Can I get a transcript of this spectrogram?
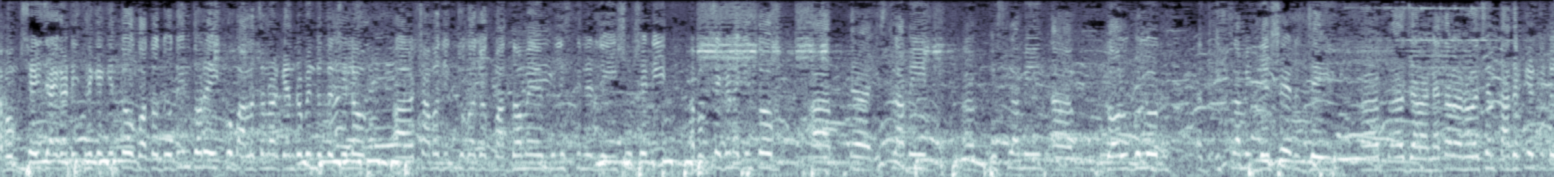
এবং সেই জায়গাটি থেকে কিন্তু গত দুদিন ধরেই খুব আলোচনার কেন্দ্রবিন্দুতে ছিল সামাজিক যোগাযোগ মাধ্যমে ফিলিস্তিনের যে ইস্যু সেটি এবং সেখানে কিন্তু ইসলামী ইসলামী দলগুলোর ইসলামী দেশের যেই যারা নেতারা রয়েছেন তাদেরকে কিন্তু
